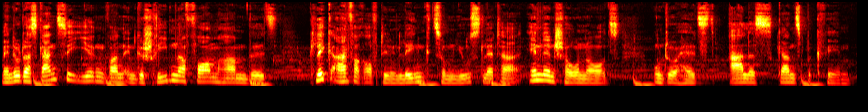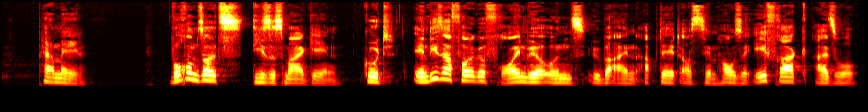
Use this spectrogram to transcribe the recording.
wenn du das Ganze irgendwann in geschriebener Form haben willst, klick einfach auf den Link zum Newsletter in den Show Notes und du erhältst alles ganz bequem per Mail. Worum soll es dieses Mal gehen? Gut, in dieser Folge freuen wir uns über ein Update aus dem Hause EFRAG, also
